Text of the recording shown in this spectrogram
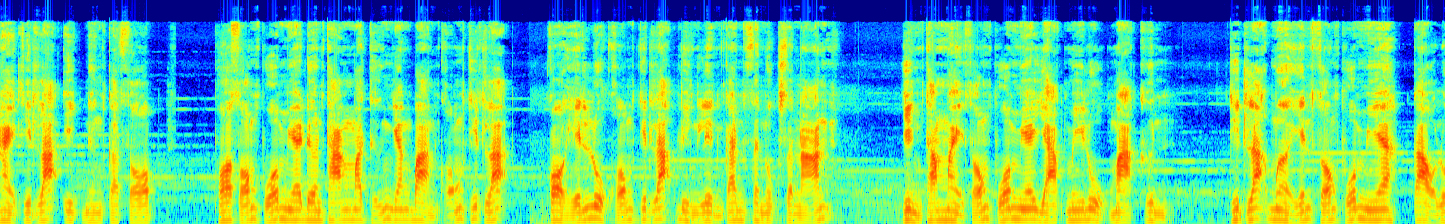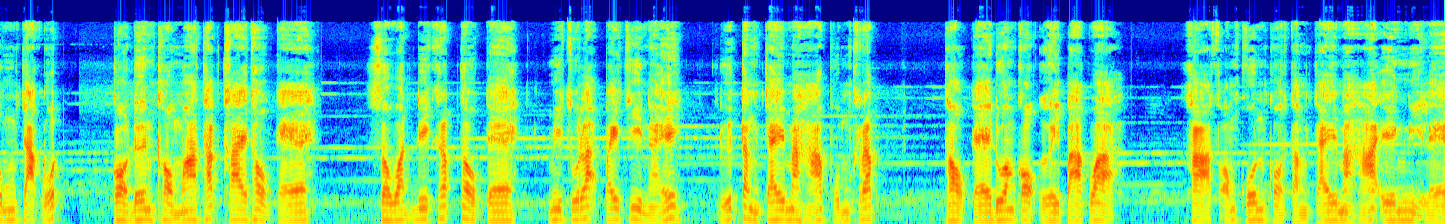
ให้ทิดละอีกหนึ่งกระสอบ พอสองผัวเมียเดินทางมาถึงยังบ้านของทิดละ ก็เห็นลูกของทิดละวิ่งเล่นกันสนุกสนาน ยิ่งทำให้สองผัวเมียอยากมีลูกมากขึ้นทิดละเมื่อเห็นสองผัวเมียก้าวลงจากรถ ก็เดินเข้ามาทักทายเท่าแก สวัสดีครับเท่าแก มีธุระไปที่ไหน หรือตั้งใจมาหาผมครับ เท่าแกดวงก็เอ่ยปากว่าข้าสองคนก็ตั้งใจมาหาเองนี่แหละ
